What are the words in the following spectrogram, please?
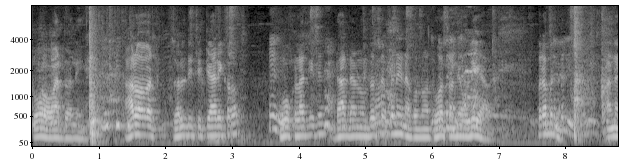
તો વાંધો નહીં. હાલો હવે જલ્દીથી તૈયારી કરો. ભૂખ લાગી છે. દાદાનું દર્શન બનાવી નાખો નો ઢોસા ને એવું લઈ આવે. બરાબર ને? અને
